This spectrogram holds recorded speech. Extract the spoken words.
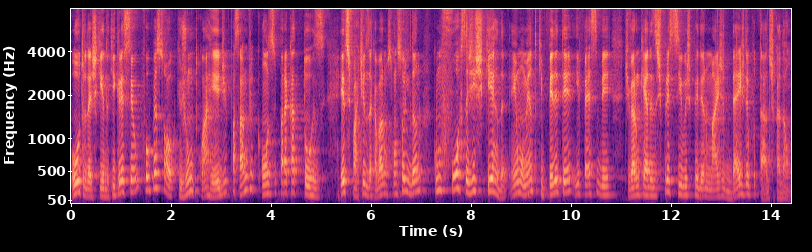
Outro da esquerda que cresceu foi o PSOL, que junto com a rede passaram de 11 para 14. Esses partidos acabaram se consolidando como forças de esquerda em um momento que PDT e PSB tiveram quedas expressivas, perdendo mais de 10 deputados cada um.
